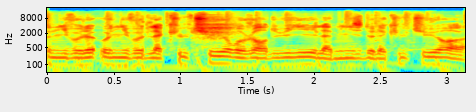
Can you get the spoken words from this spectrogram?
au niveau de, la culture aujourd'hui, la ministre de la Culture, euh,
